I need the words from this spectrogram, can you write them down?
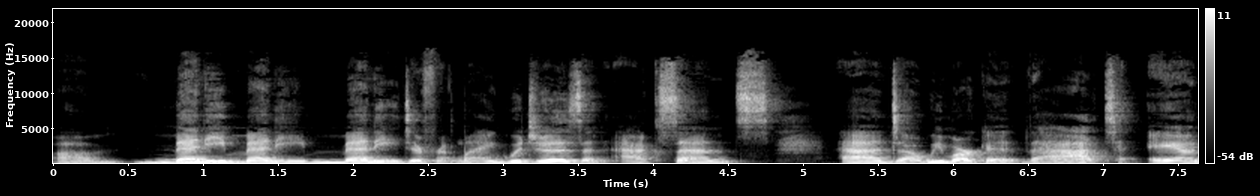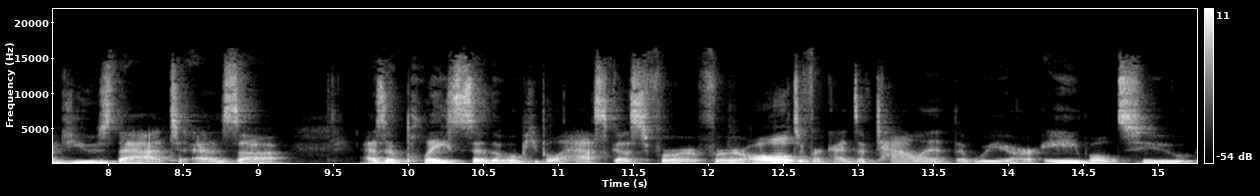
um, many, many, many different languages and accents. And uh, we market that and use that as a as a place so that when people ask us for for all different kinds of talent that we are able to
